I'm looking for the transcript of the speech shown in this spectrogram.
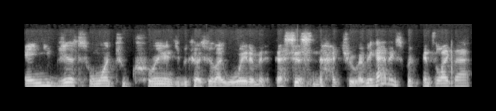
and you just want to cringe because you're like, wait a minute, that's just not true. Have you had experience like that?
